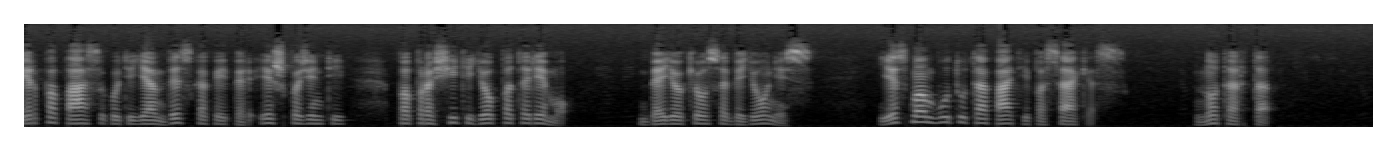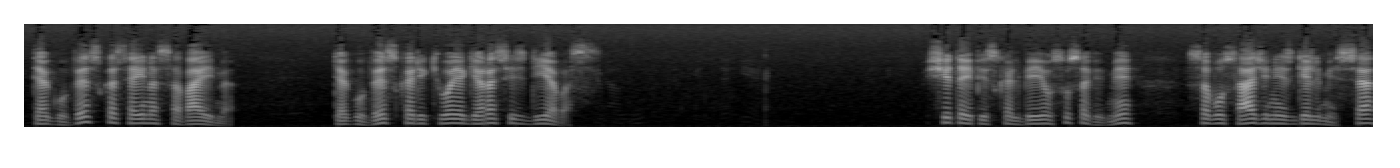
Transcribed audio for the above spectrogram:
ir papasakoti jam viską kaip per išpažinti, paprašyti jo patarimo, be jokios abejonės. Jis man būtų tą patį pasakęs. Nutarta. Tegu viskas eina savaime tegu viską reikiuoja gerasis dievas. Šitaip jis kalbėjo su savimi, savo sąžiniais gelmise,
